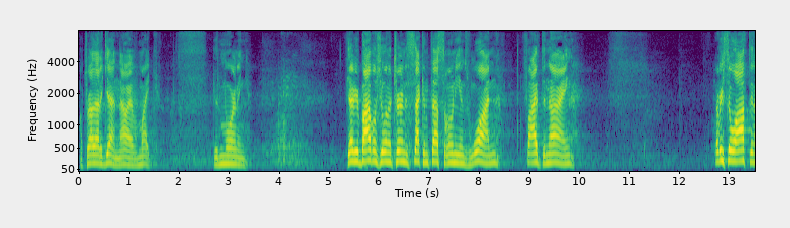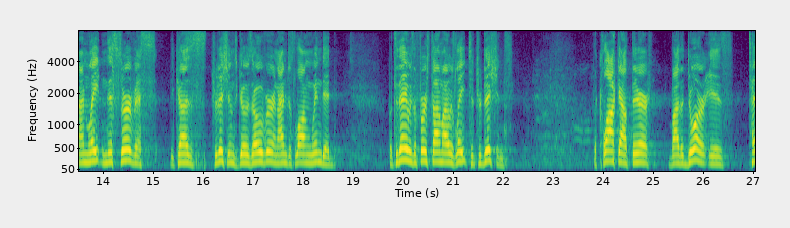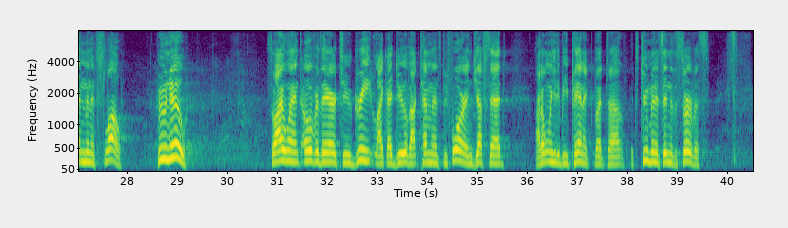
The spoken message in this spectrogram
I'll try that again. Now I have a mic. Good morning. If you have your Bibles, you want to turn to Second Thessalonians 1 5 to 9. Every so often, I'm late in this service because traditions goes over and I'm just long winded. But today was the first time I was late to traditions. The clock out there by the door is 10 minutes slow. Who knew? So I went over there to greet like I do about 10 minutes before, and Jeff said, I don't want you to be panicked, but uh, it's two minutes into the service.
